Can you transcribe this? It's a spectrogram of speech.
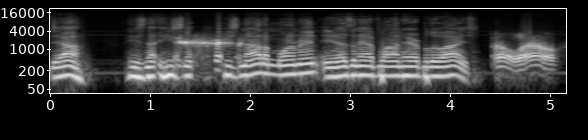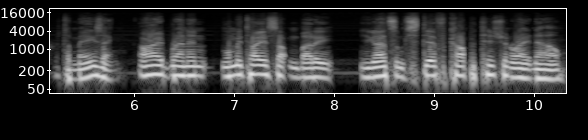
Yeah, he's not he's not, he's not a Mormon and he doesn't have blonde hair, blue eyes. Oh wow. It's amazing. All right, Brennan, let me tell you something, buddy. You got some stiff competition right now.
